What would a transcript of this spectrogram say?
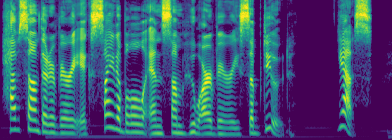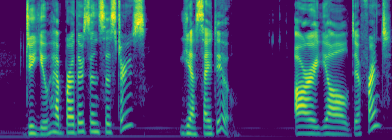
have some that are very excitable and some who are very subdued. Yes. Do you have brothers and sisters? Yes, I do. Are y'all different?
